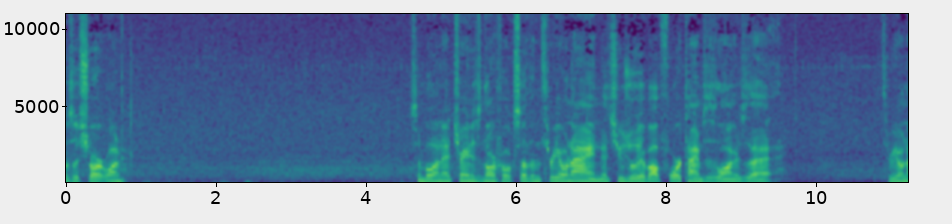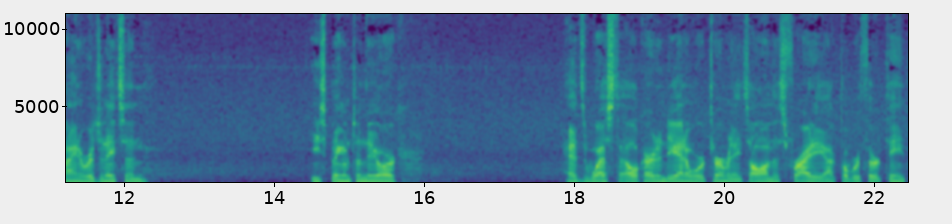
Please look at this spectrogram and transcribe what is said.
Was a short one. Symbol on that train is Norfolk Southern 309. That's usually about four times as long as that. 309 originates in East Binghamton, New York. Heads west to Elkhart, Indiana where it terminates. All on this Friday, October 13th,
